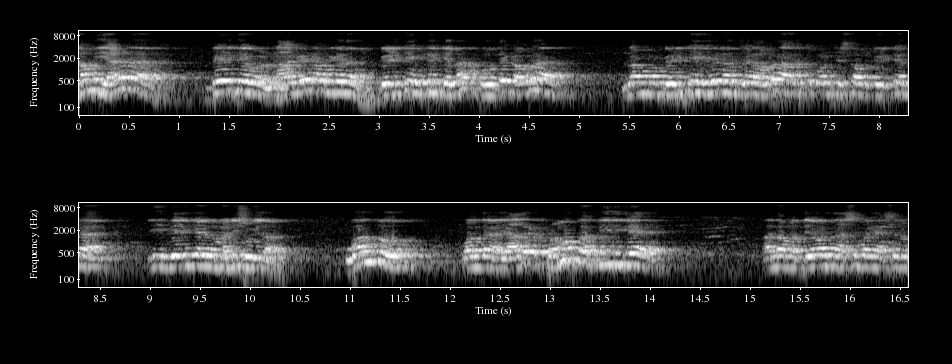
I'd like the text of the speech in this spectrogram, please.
ನಮ್ಮ ಎರಡ ಬೇಡಿಕೆಗಳು, ನಾವೇನು ಅವ್ರಿಗೆ ಬೇಡಿಕೆ ಇಟ್ಟಿರ್ಕಿಲ್ಲ ಬಹುತೇಕ ಅವರ ನಮ್ಮ ಬೇಡಿಕೆ ಏನಂತ ಹೇಳಿ ಅವರ ಅರ್ಥಕೊಂಡಿಷ್ಟ ಅವ್ರ ಬೇಡಿಕೆಯನ್ನ ಈ ವೇದಿಕೆಯಲ್ಲಿ ಮನಿಸಿ ಹೋಗಿದ್ದಾರೆ. ಒಂದು ಒಂದು ಯಾವುದೇ ಪ್ರಮುಖ ಬೀದಿಗೆ ನಮ್ಮ ದೇವರ ದಾಸಿಮಯ್ಯ ಹೆಸರು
